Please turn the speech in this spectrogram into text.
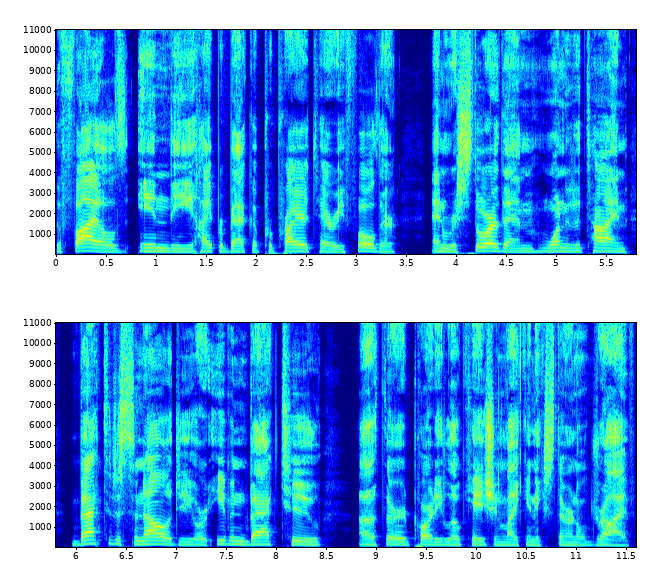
the files in the Hyper Backup proprietary folder and restore them one at a time back to the Synology or even back to a third party location like an external drive.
